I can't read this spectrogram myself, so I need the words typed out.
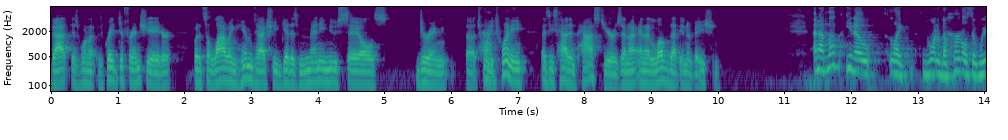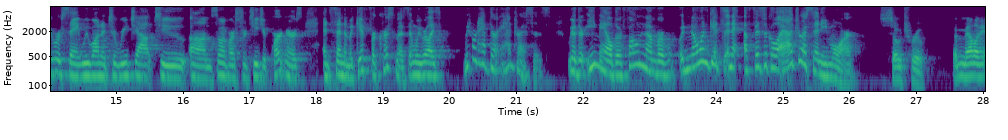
that is one of a great differentiator, but it's allowing him to actually get as many new sales during uh, 2020 as he's had in past years. And I, and I love that innovation. And I love, you know, like one of the hurdles that we were saying, we wanted to reach out to um, some of our strategic partners and send them a gift for Christmas. And we realized we don't have their addresses. We have their email, their phone number. No one gets an, a physical address anymore. So true. Melanie,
